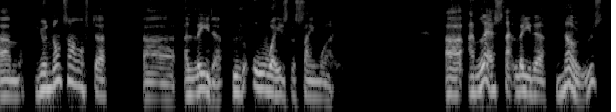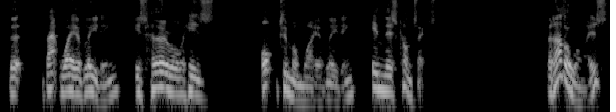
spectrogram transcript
um, you're not after uh, a leader who's always the same way uh, unless that leader knows that that way of leading is her or his optimum way of leading in this context. But otherwise,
